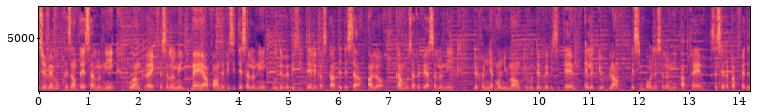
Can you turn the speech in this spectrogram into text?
Je vais vous présenter Salonique ou en grec Thessalonique. Mais avant de visiter Salonique, vous devez visiter les cascades de Dessa. Alors, quand vous arrivez à Salonique, le premier monument que vous devez visiter est le tour blanc, le symbole de Salonique. Après, ce serait parfait de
